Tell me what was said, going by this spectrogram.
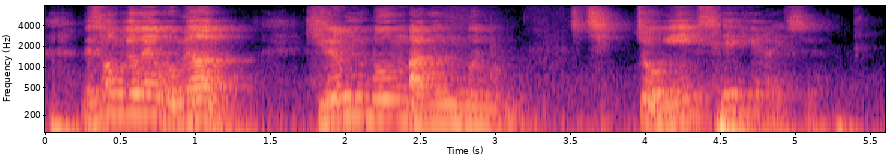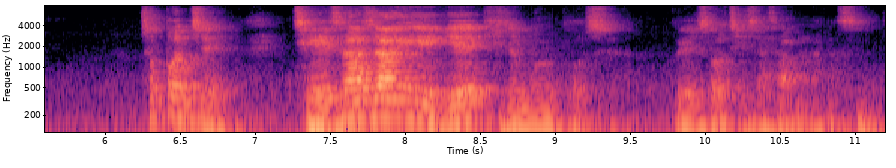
근데 성경에 보면 기름 부음 받은 분 직종이 세 개가 있어요. 첫 번째, 제사장에게 기름을 부었어요. 그래서 제사상을 받았습니다.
